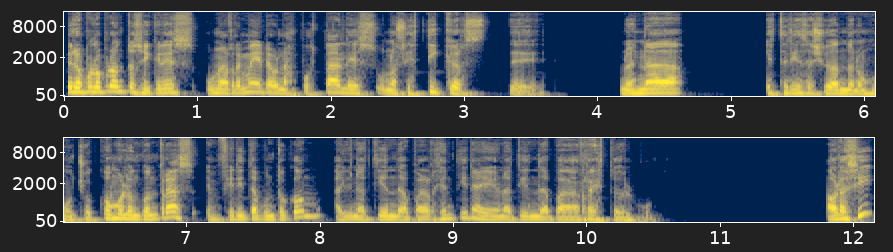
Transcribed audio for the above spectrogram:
Pero por lo pronto, si querés una remera, unas postales, unos stickers No es nada, estarías ayudándonos mucho. ¿Cómo lo encontrás? En fierita.com hay una tienda para Argentina y hay una tienda para el resto del mundo. Ahora sí,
